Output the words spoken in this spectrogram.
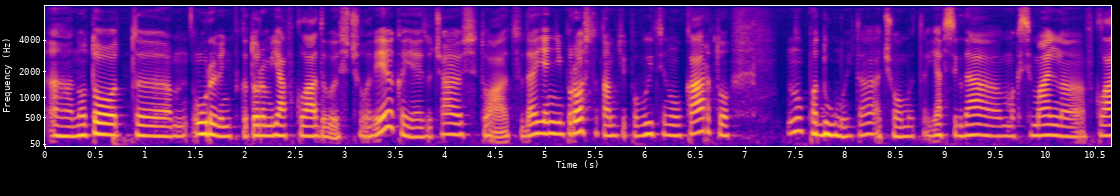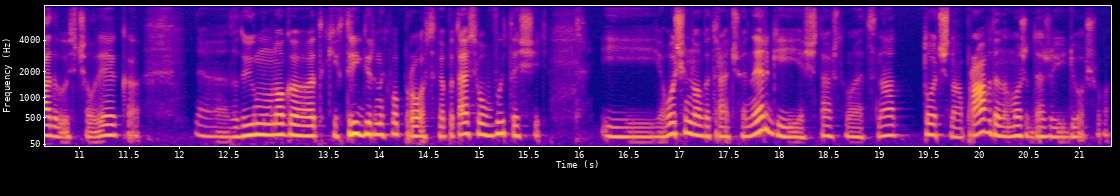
а, но тот э, уровень, в котором я вкладываюсь в человека, я изучаю ситуацию, да, я не просто там типа вытянул карту, ну подумай, да, о чем это. Я всегда максимально вкладываюсь в человека, э, задаю ему много таких триггерных вопросов, я пытаюсь его вытащить. И я очень много трачу энергии, и я считаю, что моя цена точно оправдана, может даже и дешево.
